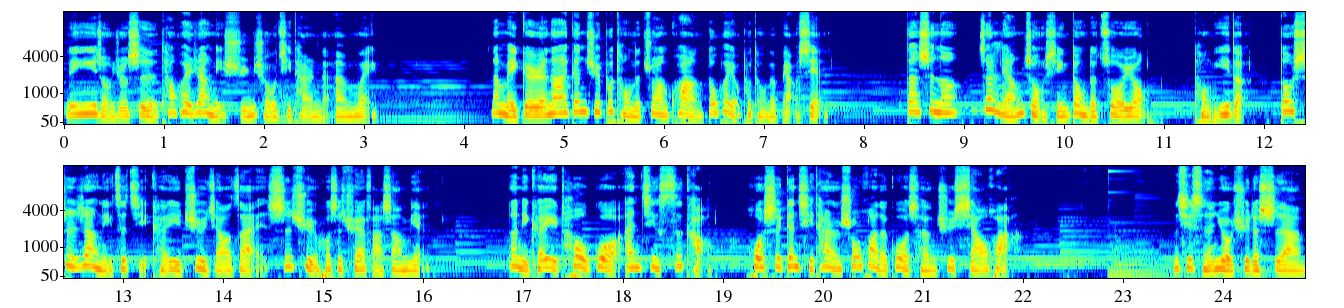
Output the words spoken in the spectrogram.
另一种就是它会让你寻求其他人的安慰。那每个人呢，根据不同的状况都会有不同的表现，但是呢，这两种行动的作用统一的。都是让你自己可以聚焦在失去或是缺乏上面。那你可以透过安静思考，或是跟其他人说话的过程去消化。那其实很有趣的是啊，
